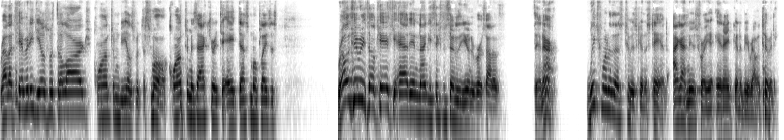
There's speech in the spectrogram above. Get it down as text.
Relativity deals with the large, quantum deals with the small. Quantum is accurate to eight decimal places. Relativity is okay if you add in 96% of the universe out of thin air. Which one of those two is going to stand? I got news for you. It ain't going to be relativity.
